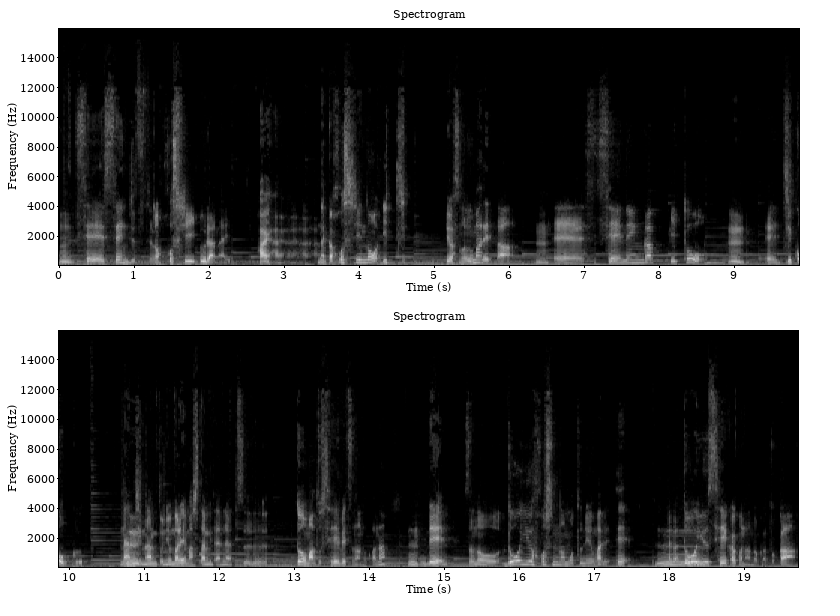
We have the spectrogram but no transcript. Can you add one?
うん。生戦術っていうの星占い。はいはいはいはい。なんか星の位置、要はその生まれた、うん。えー生年月日と、うん。えー時刻、何時何分に生まれましたみたいなやつと、まあ、あと性別なのかな。うん。で、その、どういう星の元に生まれて、ななんかどういう、性格なのかとか、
